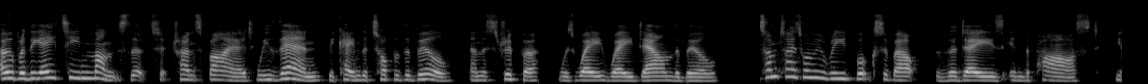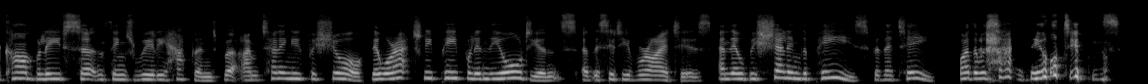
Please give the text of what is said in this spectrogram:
over the 18 months that transpired, we then became the top of the bill, and the stripper was way, way down the bill. Sometimes when we read books about the days in the past, you can't believe certain things really happened. But I'm telling you for sure, there were actually people in the audience at the City of Varieties, and they would be shelling the peas for their tea while they were sat in the audience.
